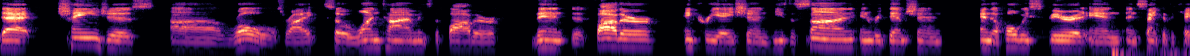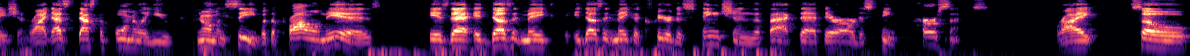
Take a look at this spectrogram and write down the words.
that changes uh, roles right so one time he's the father then the father in creation he's the son in redemption and the Holy Spirit and, and sanctification, right? That's that's the formula you normally see. But the problem is, is that it doesn't make it doesn't make a clear distinction. The fact that there are distinct persons, right? So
